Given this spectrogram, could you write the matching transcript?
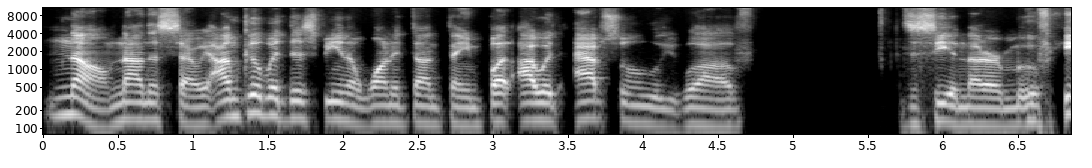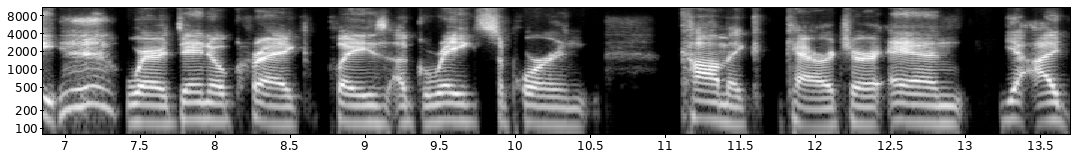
No, not necessarily. I'm good with this being a one and done thing, but I would absolutely love to see another movie where Daniel Craig plays a great supporting comic character. And yeah, I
